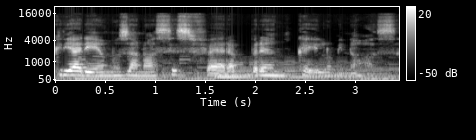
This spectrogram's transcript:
Criaremos a nossa esfera branca e luminosa.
